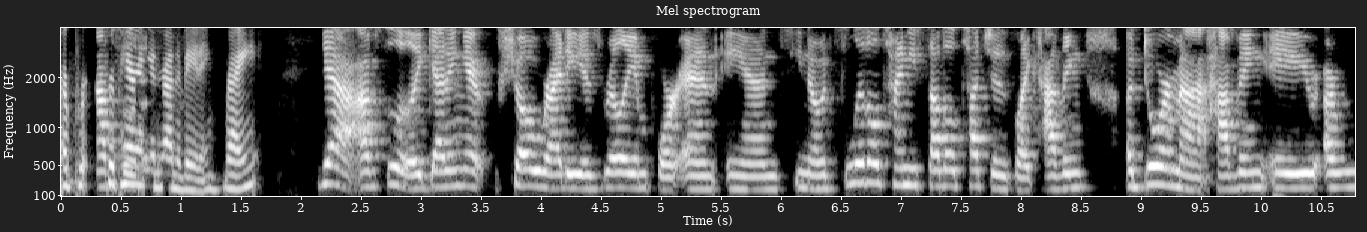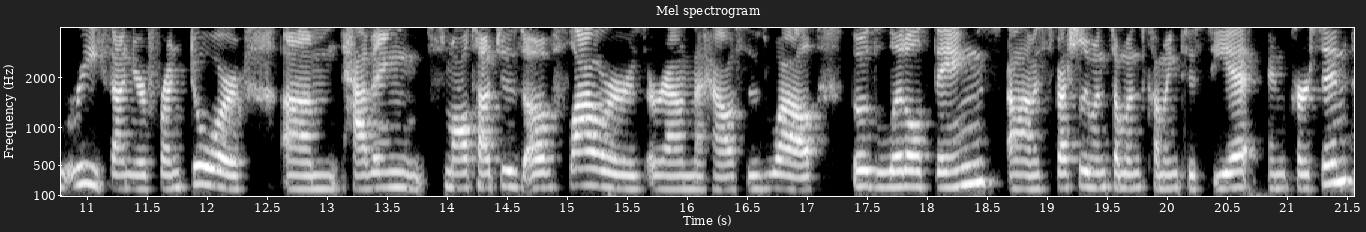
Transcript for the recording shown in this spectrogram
or pre- preparing and renovating, right? Yeah, absolutely. Getting it show ready is really important. And, you know, it's little tiny subtle touches like having a doormat, having a, a wreath on your front door, um, having small touches of flowers around the house as well. Those little things, um, especially when someone's coming to see it in person,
